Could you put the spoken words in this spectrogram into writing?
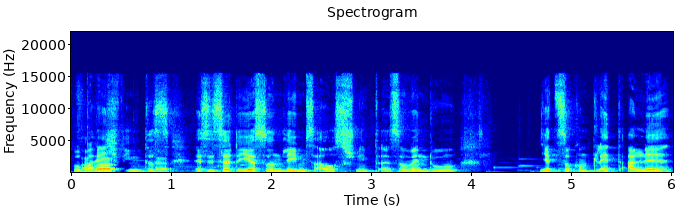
Wobei aber, ich finde, äh, es ist halt eher so ein Lebensausschnitt. Also wenn du jetzt so komplett alle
